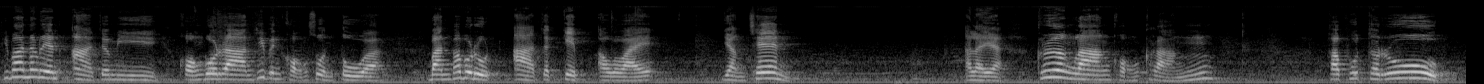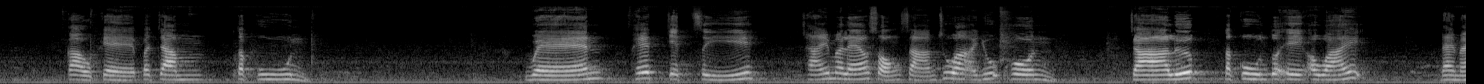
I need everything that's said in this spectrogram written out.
ที่บ้านนักเรียนอาจจะมีของโบราณที่เป็นของส่วนตัว บรรพบุรุษอาจจะเก็บเอาไว้ อย่างเช่น อะไรอะเครื่องรางของขลัง พระพุทธรูป เก่าแก่ประจำตระกูล แหวนเพชรเจ็ดสี ใช้มาแล้วสองสามชั่วอายุคน จารึกตระกูลตัวเองเอาไว้ ได้ไหม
